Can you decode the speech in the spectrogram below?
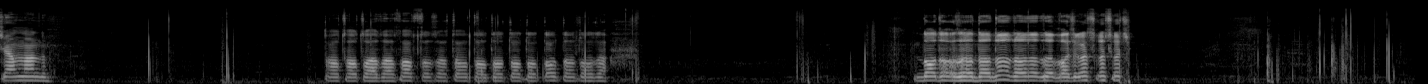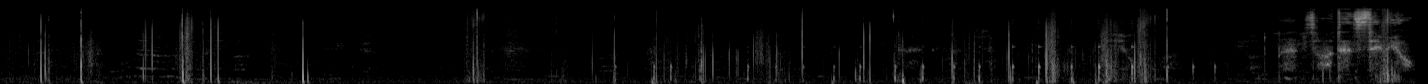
Canlandım. Ta ta ta ta ta ta ta ta ta ta ta ta ta ta ta ta. Da da da da da da da da kaç kaç kaç kaç. Ben zaten seviyorum.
